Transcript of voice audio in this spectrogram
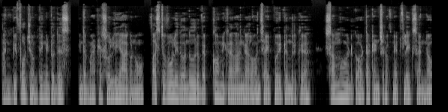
And before jumping into this இந்த மேட்ரை சொல்லி ஆகணும். ஃபர்ஸ்ட் ஆஃப் ஆல் இது வந்து ஒரு வெப் காமிக்காக தாங்க லான்ச் ஆகி போயிட்டு இருந்திருக்கு. somehow it got the attention of Netflix and now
